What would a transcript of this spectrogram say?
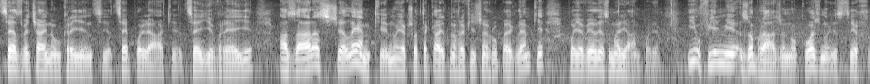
Це, звичайно, українці, це поляки, це євреї. А зараз ще лемки. Ну, якщо така етнографічна група, як лемки, появились в Маріамполі. І у фільмі зображено кожну із цих, е,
